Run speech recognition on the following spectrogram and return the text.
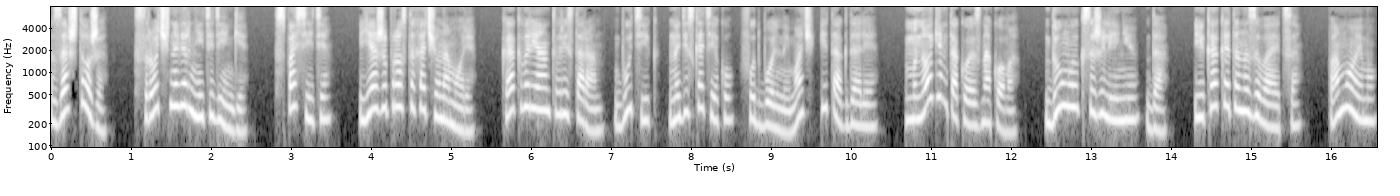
За что же? Срочно верните деньги. Спасите. Я же просто хочу на море. Как вариант в ресторан, бутик, на дискотеку, футбольный матч и так далее. Многим такое знакомо? Думаю, к сожалению, да. И как это называется? По-моему,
